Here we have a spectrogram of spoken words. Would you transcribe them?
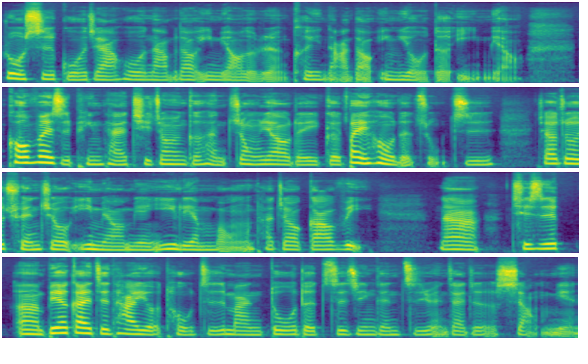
弱势国家或拿不到疫苗的人可以拿到应有的疫苗。COVAX 平台其中一个很重要的一个背后的组织叫做全球疫苗免疫联盟，它叫 Gavi。那其实，嗯、比尔盖茨他有投资蛮多的资金跟资源在这个上面，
